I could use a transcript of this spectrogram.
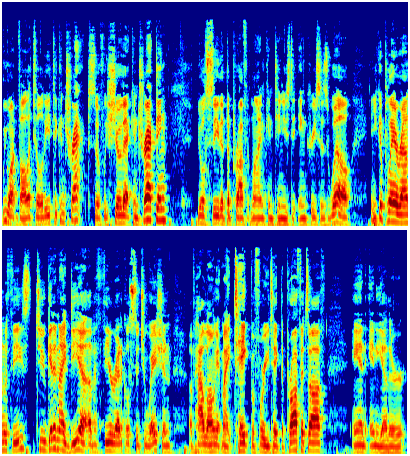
we want volatility to contract. So if we show that contracting, you'll see that the profit line continues to increase as well. And you can play around with these to get an idea of a theoretical situation of how long it might take before you take the profits off and any other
